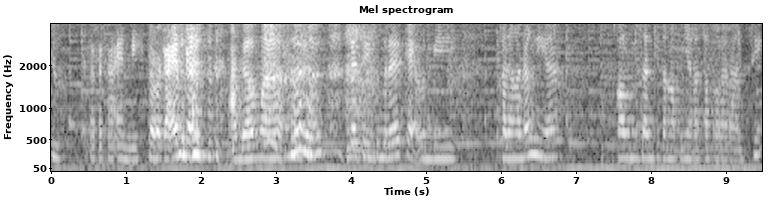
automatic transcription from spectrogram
Duh, ppkn nih. PPKN kan? Agama. Nggak sih sebenarnya kayak lebih kadang-kadang nih ya kalau misalnya kita nggak punya rasa toleransi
